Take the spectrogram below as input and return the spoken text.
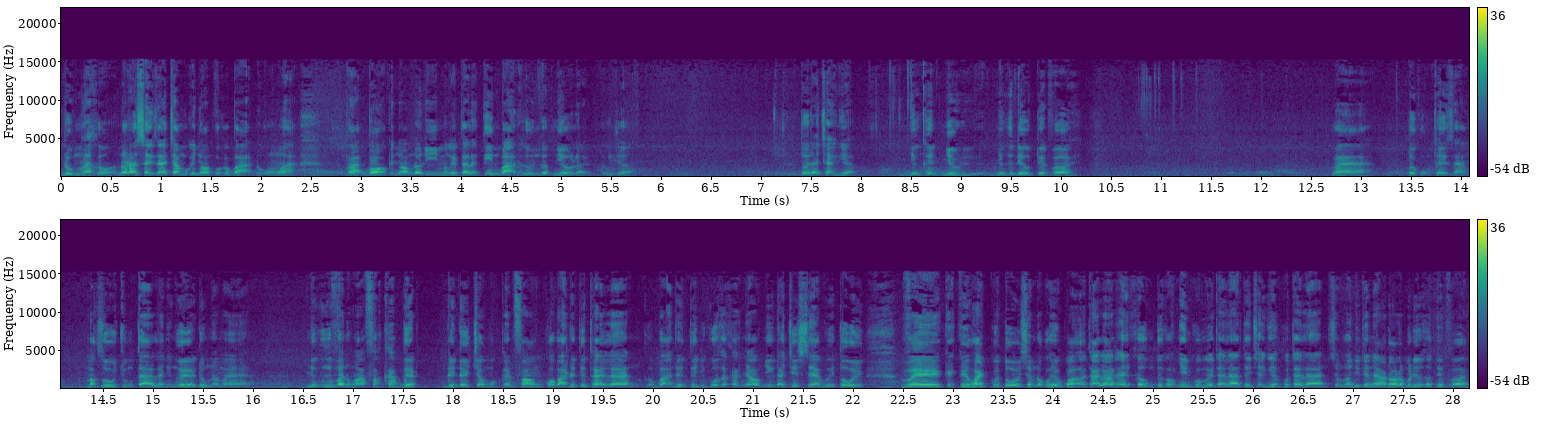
Đúng là không nó đã xảy ra trong một cái nhóm của các bạn, đúng không ạ? Bạn bỏ cái nhóm đó đi mà người ta lại tin bạn hơn gấp nhiều lần, đúng chưa? Tôi đã trải nghiệm những cái nhiều, những cái điều tuyệt vời và tôi cũng thấy rằng mặc dù chúng ta là những người ở Đông Nam Á những cái văn hóa khác khác biệt đến đây trong một căn phòng có bạn đến từ Thái Lan có bạn đến từ những quốc gia khác nhau nhưng đã chia sẻ với tôi về cái kế hoạch của tôi xem nó có hiệu quả ở Thái Lan hay không từ góc nhìn của người Thái Lan từ trải nghiệm của Thái Lan xem nó như thế nào. Đó là một điều rất tuyệt vời.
